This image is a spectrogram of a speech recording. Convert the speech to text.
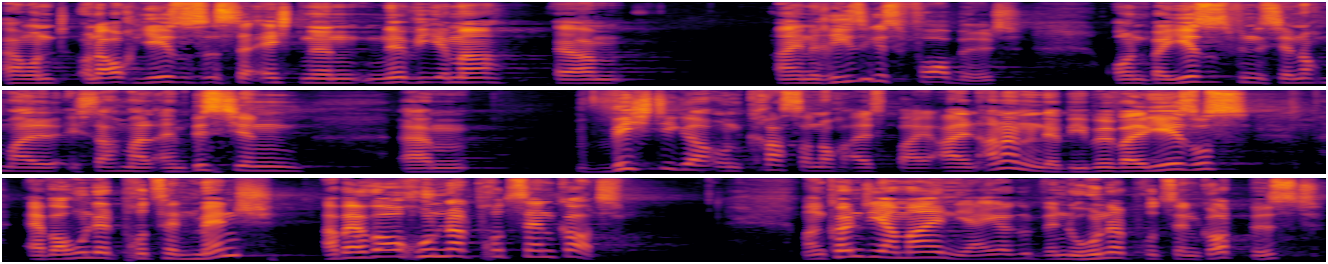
Äh, und, und auch Jesus ist da echt, ein, ne, wie immer, ähm, ein riesiges Vorbild. Und bei Jesus finde ich es ja nochmal, ich sag mal, ein bisschen ähm, wichtiger und krasser noch als bei allen anderen in der Bibel, weil Jesus, er war 100% Mensch, aber er war auch 100% Gott. Man könnte ja meinen, ja, ja gut, wenn du 100% Gott bist,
